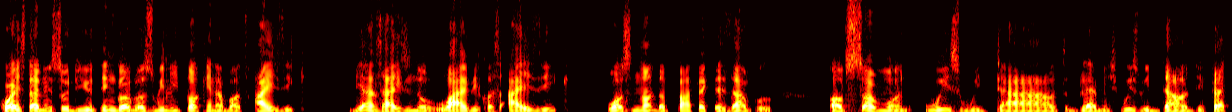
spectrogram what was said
Question is so, do you think God was really talking about Isaac? The answer is no. Why? Because Isaac was not the perfect example of someone who is without blemish, who is without defect.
